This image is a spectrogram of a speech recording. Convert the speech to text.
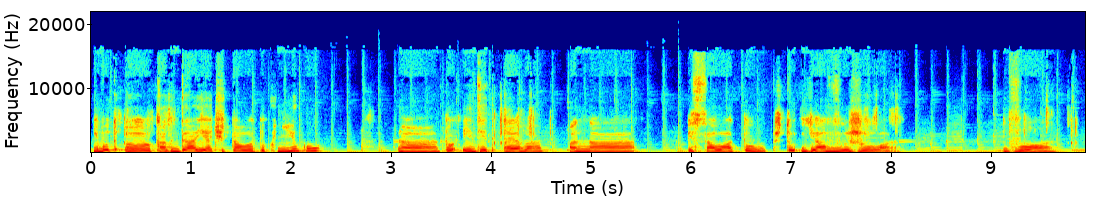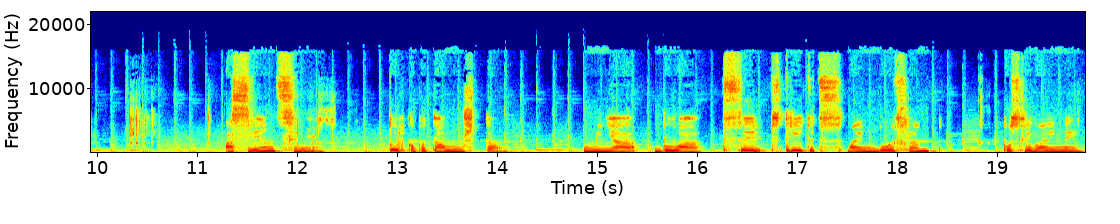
И вот э, когда я читала эту книгу, э, то Эдит Эва, она писала о том, что я выжила в Освенциме только потому, что у меня была цель встретиться с моим бойфренд после войны.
